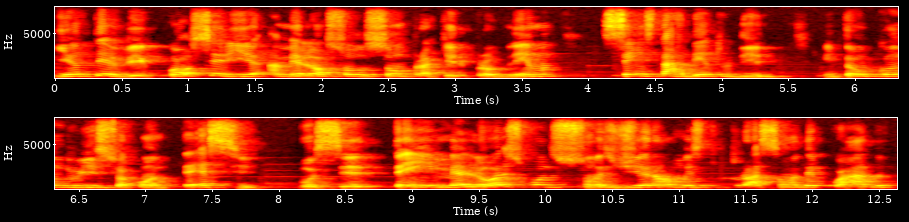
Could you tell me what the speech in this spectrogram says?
e antever qual seria a melhor solução para aquele problema sem estar dentro dele. Então, quando isso acontece, você tem melhores condições de gerar uma estruturação adequada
